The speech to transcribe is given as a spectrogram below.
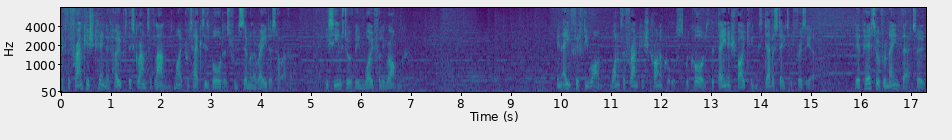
If the Frankish king had hoped this grant of land might protect his borders from similar raiders, however, he seems to have been woefully wrong. In 851, one of the Frankish chronicles records that Danish Vikings devastated Frisia. They appear to have remained there too.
